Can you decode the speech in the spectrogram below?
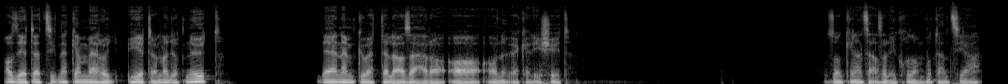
azért tetszik nekem, mert hogy hirtelen nagyot nőtt, de nem követte le az ára a, a növekedését. 29% hozampotenciál.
